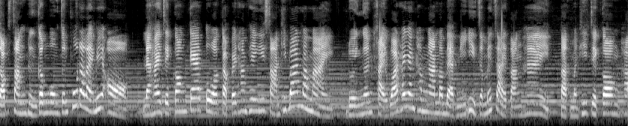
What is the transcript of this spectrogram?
จอบสั่งถึงกับงงจนพูดอะไรไม่ออก และให้เจ๊กองแก้ตัวกลับไปทำเพลงอีสานที่บ้านมาใหม่ โดยเงื่อนไขว่าถ้ายังทำงานมาแบบนี้อีกจะไม่จ่ายตังค์ให้ ตัดมาที่เจก้อง พา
